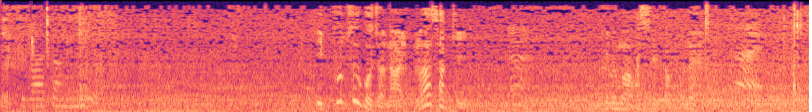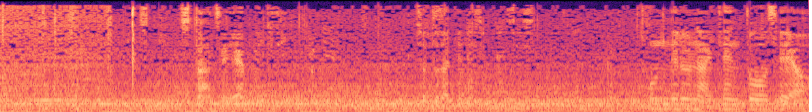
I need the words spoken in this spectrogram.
鉄バートンネル。一歩通行じゃないよな、さっきうん。車走ってたもんね。はい。ちょっと暑いエアコン入れていいちょっとだけね。トンネル内点灯せよ。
